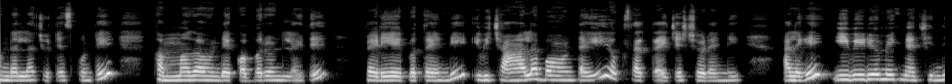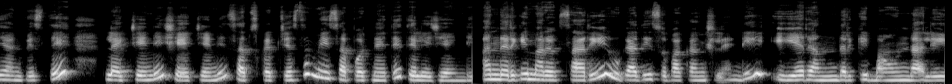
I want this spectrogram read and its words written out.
ఉండల్లా చుట్టేసుకుంటే కమ్మగా ఉండే కొబ్బరి ఉండలు అయితే రెడీ అయిపోతాయండి. ఇవి చాలా బాగుంటాయి. ఒకసారి ట్రై చేసి చూడండి. అలాగే ఈ వీడియో మీకు నచ్చింది అనిపిస్తే లైక్ చేయండి షేర్ చేయండి సబ్స్క్రైబ్ చేస్తూ మీ సపోర్ట్ని అయితే తెలియజేయండి. అందరికీ మరొకసారి ఉగాది శుభాకాంక్షలు అండి. ఈ ఇయర్ అందరికీ బాగుండాలి.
